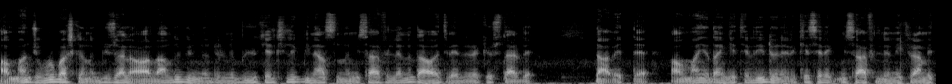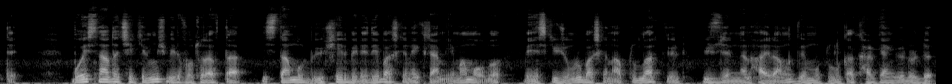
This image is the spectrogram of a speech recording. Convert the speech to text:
Alman Cumhurbaşkanı güzel ağırlandığı günün ödülünü Büyükelçilik binasında misafirlerine davet vererek gösterdi. Davette Almanya'dan getirdiği döneri keserek misafirlerine ikram etti. Bu esnada çekilmiş bir fotoğrafta İstanbul Büyükşehir Belediye Başkanı Ekrem İmamoğlu ve eski Cumhurbaşkanı Abdullah Gül yüzlerinden hayranlık ve mutluluk akarken görüldü.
